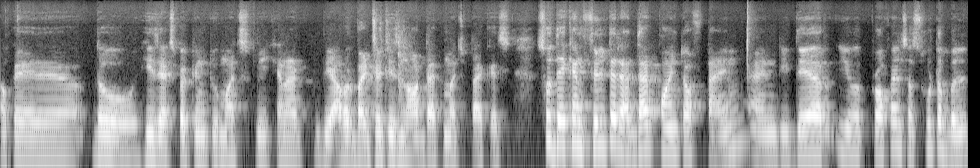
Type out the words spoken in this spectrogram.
okay though he's expecting too much we cannot be our budget is not that much package. So they can filter at that point of time and if they are your profiles are suitable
